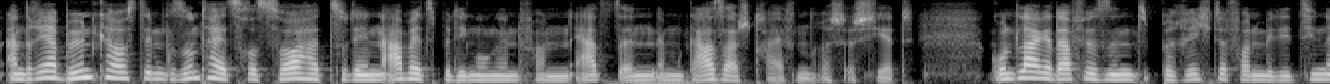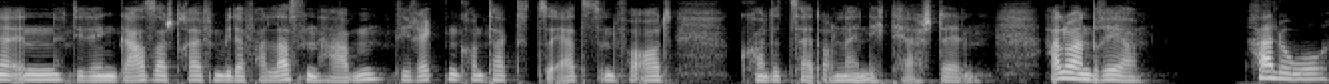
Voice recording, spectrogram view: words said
Andrea Böhnke aus dem Gesundheitsressort hat zu den Arbeitsbedingungen von Ärztinnen im Gazastreifen recherchiert. Grundlage dafür sind Berichte von Medizinerinnen, die den Gazastreifen wieder verlassen haben. Direkten Kontakt zu Ärztinnen vor Ort konnte Zeit Online nicht herstellen. Hallo Andrea. Hallo.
